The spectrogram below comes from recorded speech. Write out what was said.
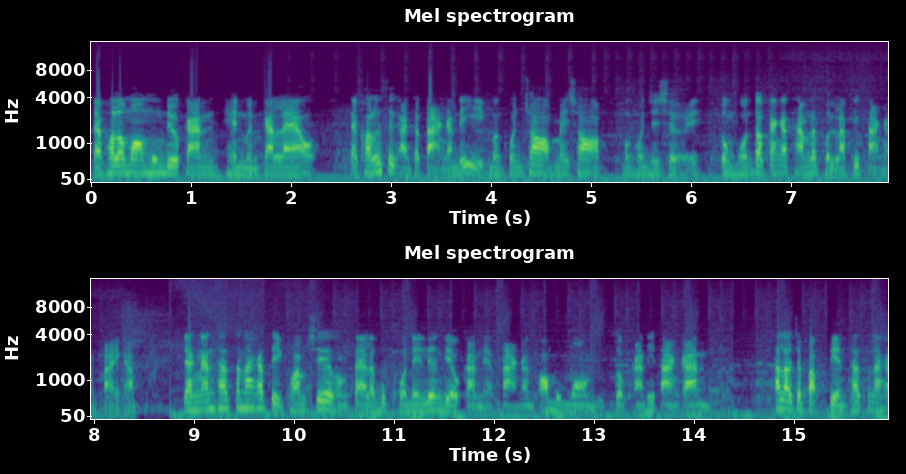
แต่พอเรามองมุมเดียวกันเห็นเหมือนกันแล้ว แต่ความรู้สึกอาจจะต่างกันได้อีก บางคนชอบไม่ชอบ บางคนเฉยๆ ส่งผลต่อการกระทำและผลลัพธ์ที่ต่างกันไปครับดังนั้นทัศนคติความเชื่อของแต่ละบุคคลในเรื่องเดียวกันเนี่ยต่างกันเพราะมุมมองหรือประสบการณ์ที่ต่างกัน ถ้าเราจะปรับเปลี่ยนทัศนค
